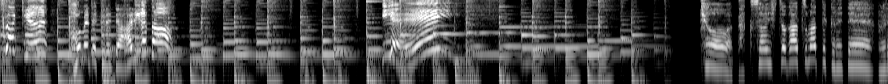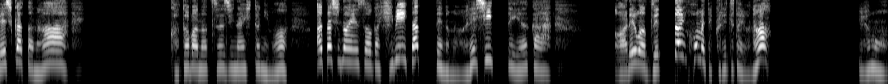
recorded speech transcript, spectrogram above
サンキュー。褒めてくれてありがとう。イエーイ。今日はたくさん人が集まってくれて嬉しかったな。言葉の通じない人にも私の演奏が響いたってのも嬉しいっていうかあれは絶対褒めてくれてたよな。でも。っ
